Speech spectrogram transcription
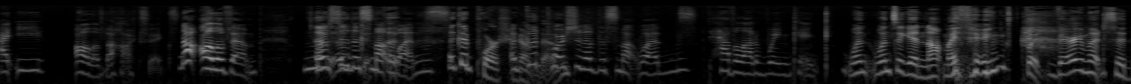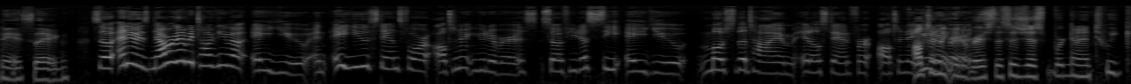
i.e., all of the Hawks fics. Not all of them. Most a of the smut a- ones. A good portion. A of good them. portion of the smut ones have a lot of wing kink. One, once again, not my thing, but very much Sydney's thing. So, anyways, now we're going to be talking about AU, and AU stands for Alternate Universe. So, if you just see AU, most of the time it'll stand for Alternate, universe. Alternate Universe. universe. This is just we're gonna tweak.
